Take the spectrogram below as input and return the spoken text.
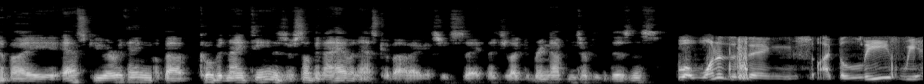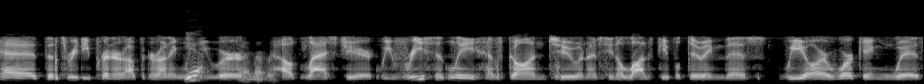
Have I asked you everything about COVID 19? Is there something I haven't asked about, I guess you'd say, that you'd like to bring up in terms of the business? Well, one of the things, I believe we had the 3D printer up and running when yeah, you were out last year. We recently have gone to, and I've seen a lot of people doing this, we are working with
